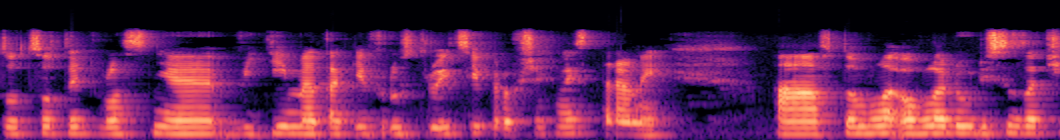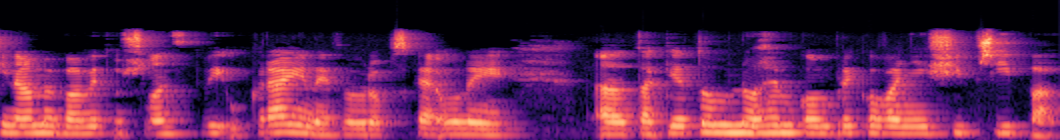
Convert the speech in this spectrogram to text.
to, co teď vlastně vidíme, tak je frustrující pro všechny strany. A v tomhle ohledu, když se začínáme bavit o členství Ukrajiny v Evropské unii, Eh, tak je to mnohem komplikovanější případ.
